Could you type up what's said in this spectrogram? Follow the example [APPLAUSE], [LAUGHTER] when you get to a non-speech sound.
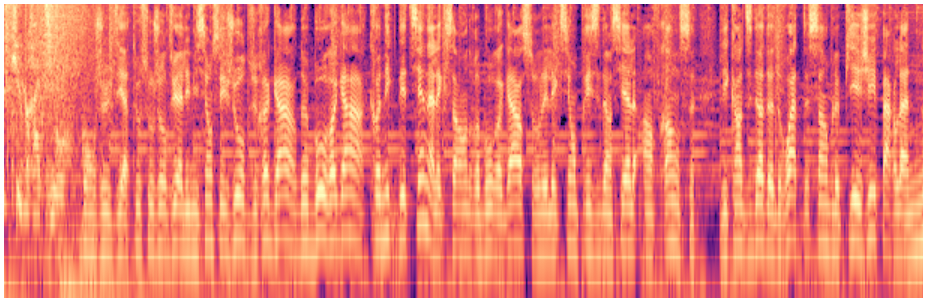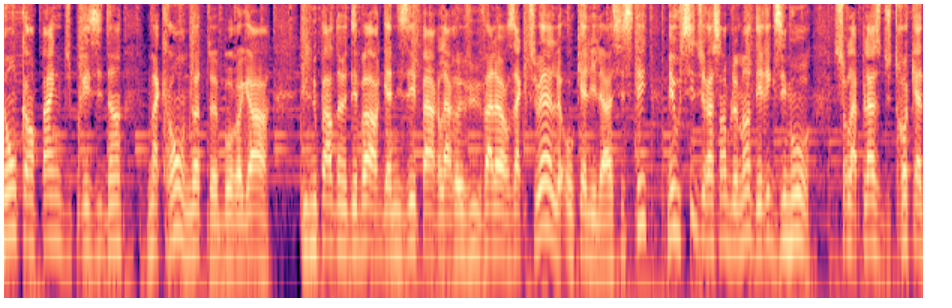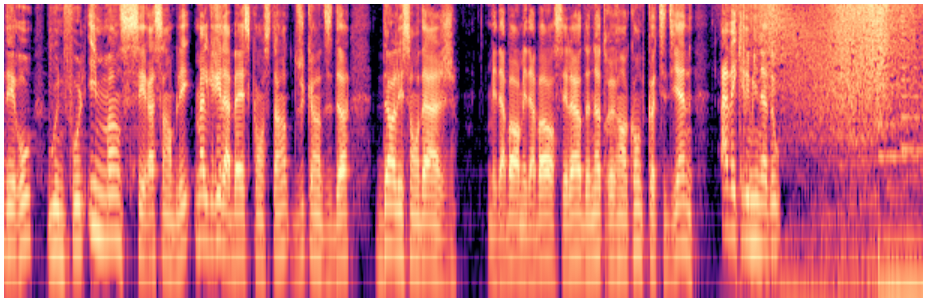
Cube Radio. Bon jeudi à tous. Aujourd'hui à l'émission, c'est jour du regard de Beauregard. Chronique d'Étienne Alexandre Beauregard sur l'élection présidentielle en France. Les candidats de droite semblent piégés par la non-campagne du président Macron, note Beauregard. Il nous parle d'un débat organisé par la revue Valeurs actuelles auquel il a assisté, mais aussi du rassemblement d'Éric Zemmour sur la place du Trocadéro où une foule immense s'est rassemblée malgré la baisse constante du candidat dans les sondages. Mais d'abord, mais d'abord, c'est l'heure de notre rencontre quotidienne avec Rémi Nadeau.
